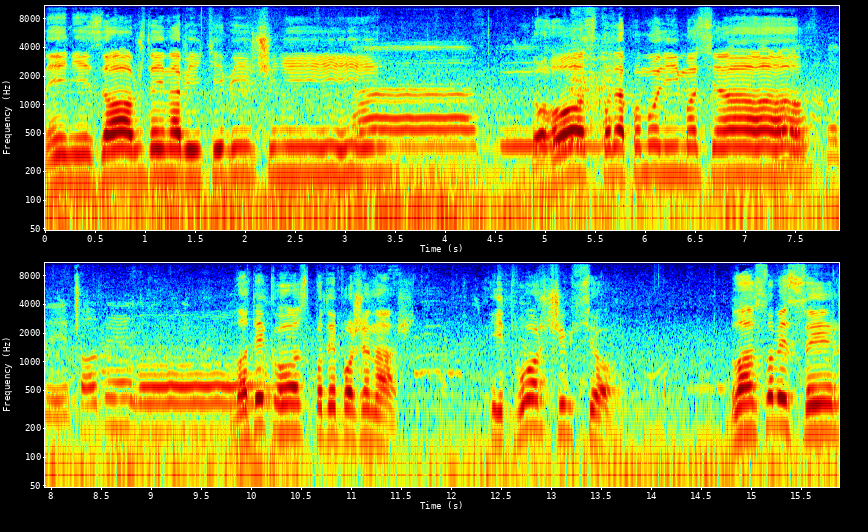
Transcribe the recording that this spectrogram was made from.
нині і завжди, і на віки вічні. Амінь. До Господа помолімося. Господи, помилуй. Владико Господи Боже наш, і творче всього. Благослови сир,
